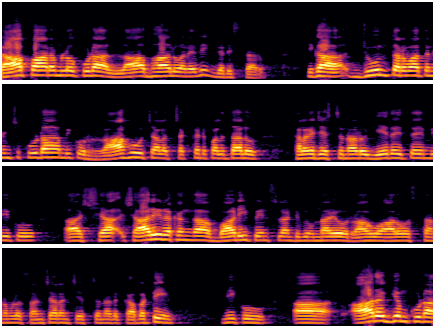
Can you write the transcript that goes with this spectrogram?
వ్యాపారంలో కూడా లాభాలు అనేవి గడిస్తారు. ఇక జూన్ తర్వాత నుంచి కూడా మీకు రాహు చాలా చక్కటి ఫలితాలు కలగజేస్తున్నాడు. ఏదైతే మీకు శా శారీరకంగా బాడీ పెయిన్స్ లాంటివి ఉన్నాయో రాహు ఆరవ స్థానంలో సంచారం చేస్తున్నాడు కాబట్టి మీకు ఆరోగ్యం కూడా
